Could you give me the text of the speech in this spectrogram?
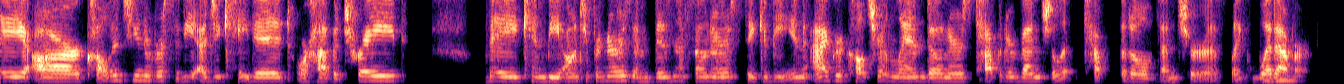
They are college, university educated, or have a trade. They can be entrepreneurs and business owners. They could be in agriculture and landowners, capital venture, capital venturists, like whatever. Mm-hmm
